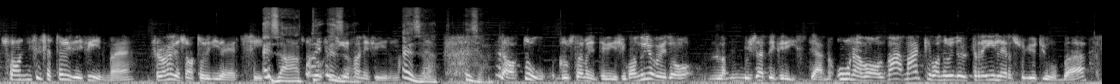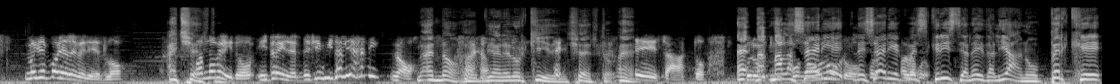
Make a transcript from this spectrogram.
sono gli stessi attori dei film, eh? Cioè non è che sono attori diversi. Esatto. Sono esatto, che fanno i film. Esatto, eh. esatto. Però tu, giustamente, mi dici, quando io vedo la pubblicità di Christian, una volta, ma anche quando vedo il trailer su YouTube, eh, ma che voglia di vederlo? Eh certo. Quando vedo i trailer dei film italiani, no. Eh no, eh, viene l'orchidea, certo. Eh. Esatto. Eh, ma, ma la serie, loro, le serie allora, Christian è italiano, perché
